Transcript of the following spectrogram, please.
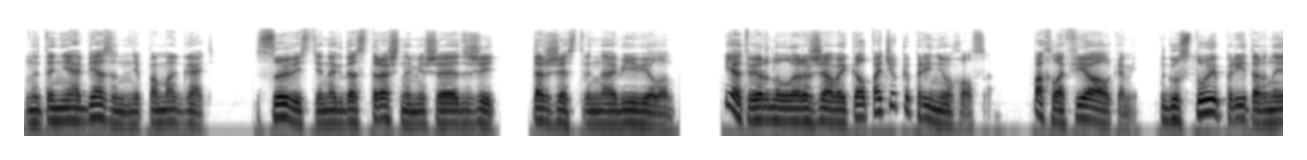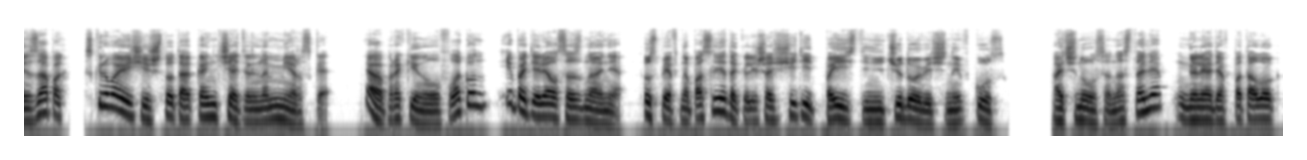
Но ты не обязан мне помогать. Совесть иногда страшно мешает жить, торжественно объявил он. И отвернул ржавый колпачок и принюхался. Пахло фиалками. Густой приторный запах, скрывающий что-то окончательно мерзкое. Я опрокинул флакон и потерял сознание, успев напоследок лишь ощутить поистине чудовищный вкус. Очнулся на столе, глядя в потолок.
